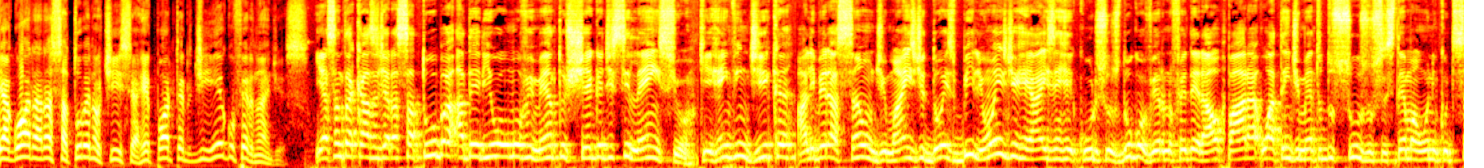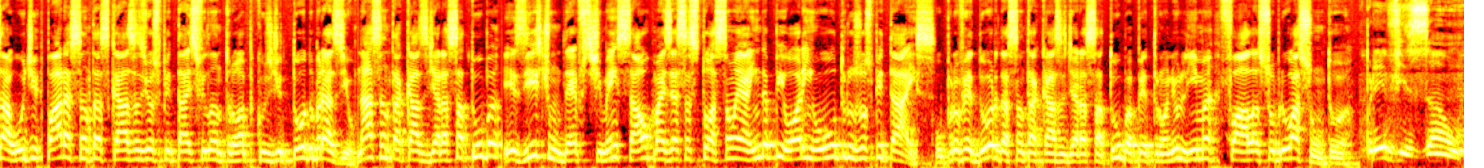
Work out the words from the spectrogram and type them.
E agora Araçatuba é notícia, repórter Diego Fernandes. E a Santa Casa de Araçatuba aderiu ao movimento Chega de Silêncio, que reivindica a liberação de mais de 2 bilhões de reais em recursos do governo federal para o atendimento do SUS, o Sistema Único de Saúde, para santas casas e hospitais filantrópicos de todo o Brasil. Na Santa Casa de Araçatuba existe um déficit mensal, mas essa situação é ainda pior em outros hospitais. O provedor da Santa Casa de Araçatuba, Petrônio Lima, fala sobre o assunto. Previsão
